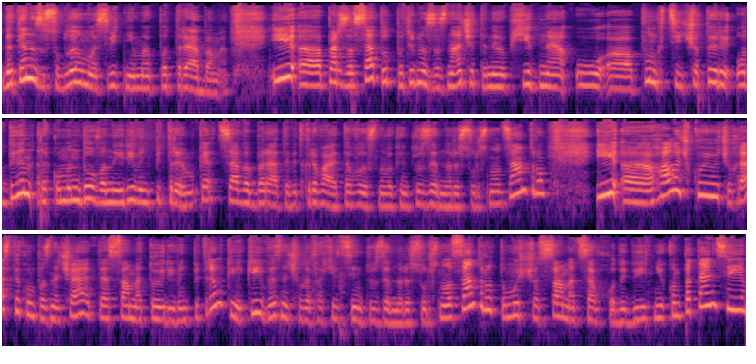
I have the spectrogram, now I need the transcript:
дитини з особливими освітніми потребами. І е, перш за все, тут потрібно зазначити необхідне у е, пункті 4.1 рекомендований рівень підтримки. Це ви берете, відкриваєте висновок інклюзивно-ресурсного центру і е, галочкою чи хрестиком позначаєте саме той рівень підтримки, який визначили фахівці інклюзивно-ресурсного центру, тому що саме це входить до їхньої компетенції,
